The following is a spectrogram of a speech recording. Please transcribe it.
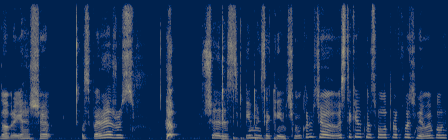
добре, я ще збережусь ще раз і ми закінчимо. Коротше, ось таке от у нас було проходження. Ви були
